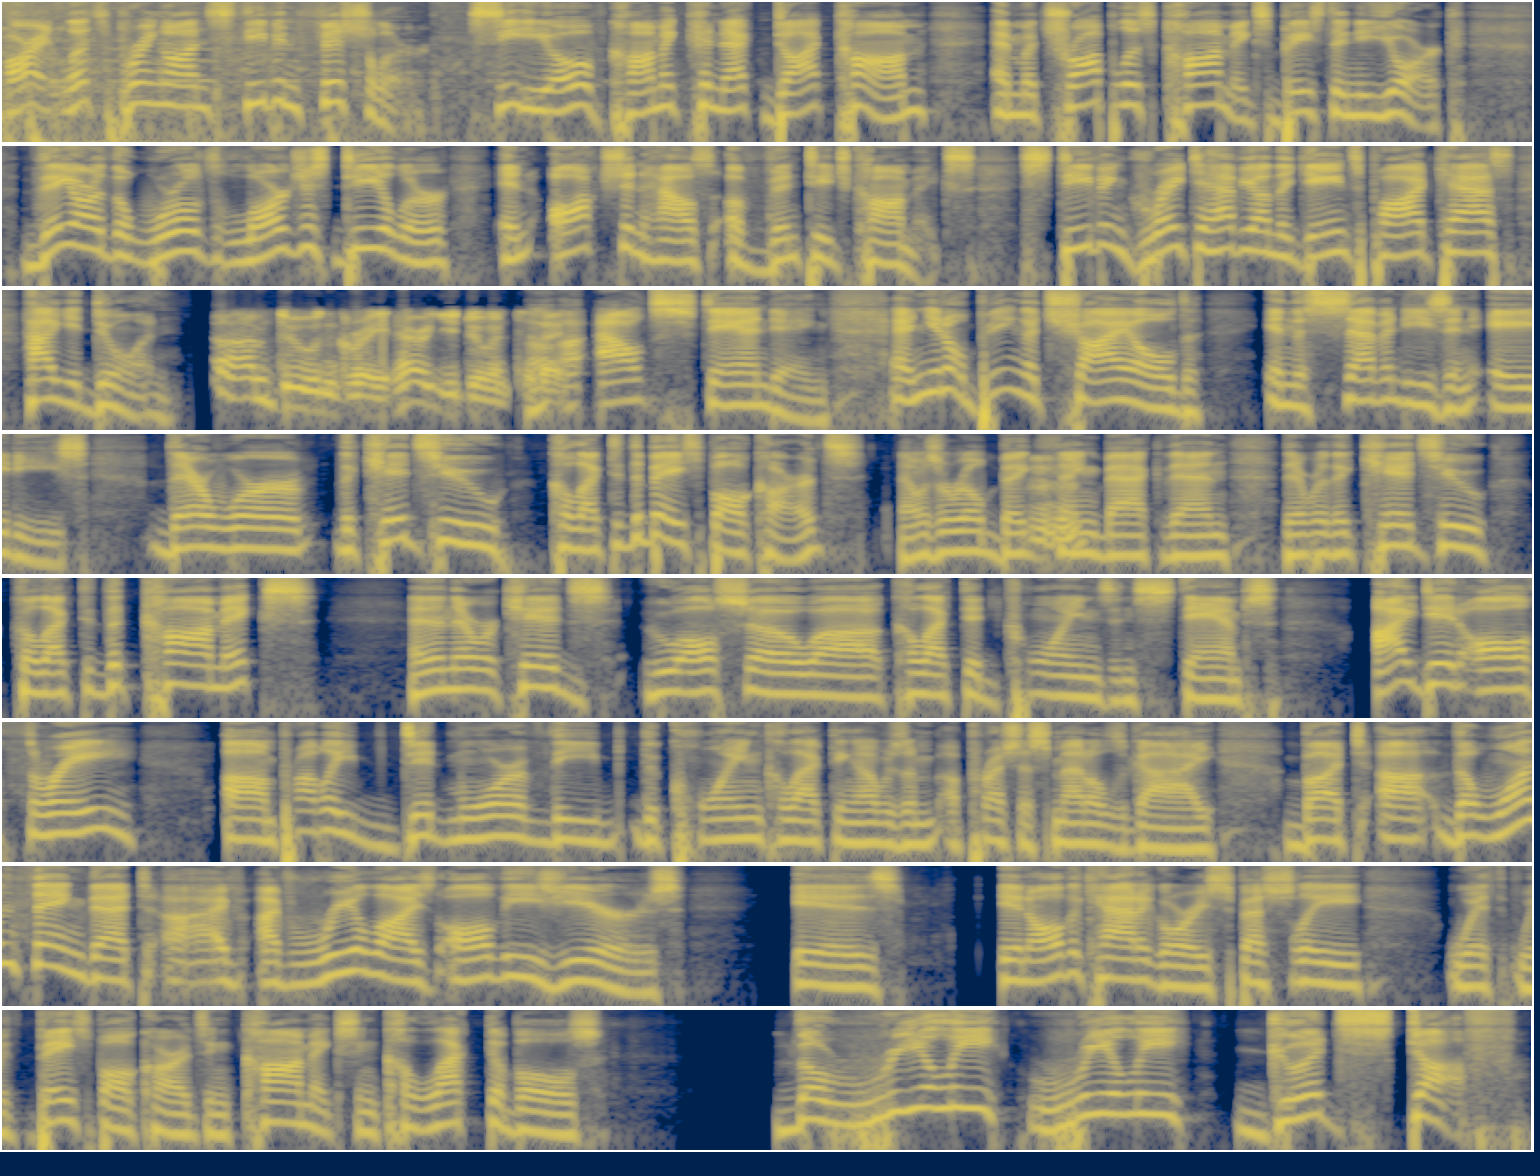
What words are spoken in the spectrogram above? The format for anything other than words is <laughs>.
All right, let's bring on Stephen Fischler, CEO of ComicConnect.com and Metropolis Comics based in New York. They are the world's largest dealer and auction house of vintage comics. Stephen, great to have you on the Gains podcast. How you doing? I'm doing great. How are you doing today? Uh, outstanding. And you know, being a child in the 70s and 80s, there were the kids who collected the baseball cards. That was a real big mm-hmm. thing back then. There were the kids who collected the comics, and then there were kids who also uh, collected coins and stamps. I did all three. Um, probably did more of the the coin collecting. I was a, a precious metals guy, but uh, the one thing that I've I've realized all these years is in all the categories, especially with with baseball cards and comics and collectibles, the really really good stuff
